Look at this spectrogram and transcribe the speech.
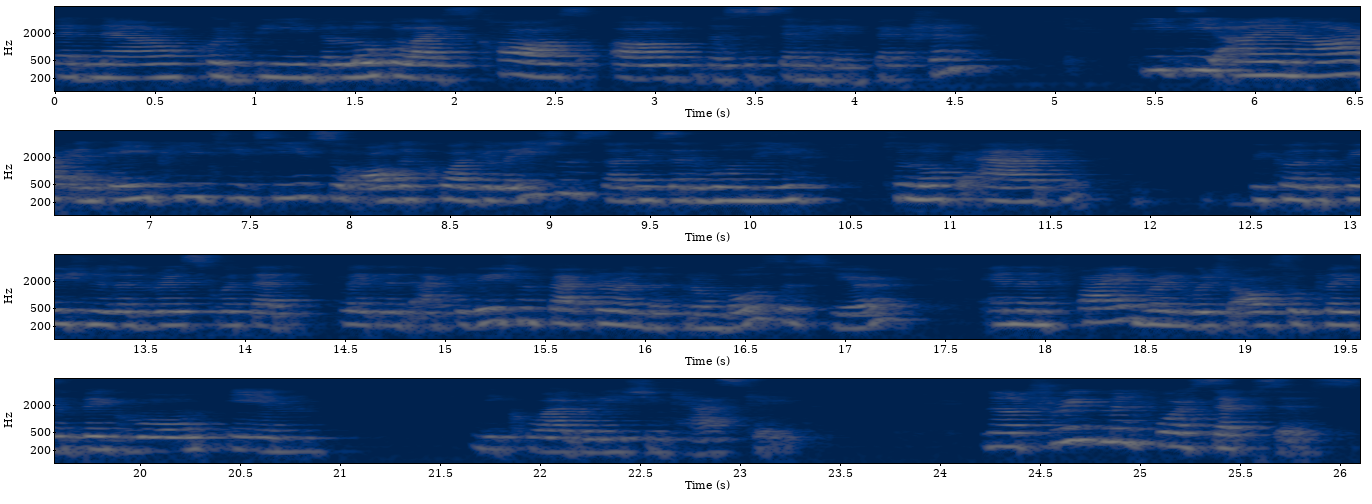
that now could be the localized cause of the systemic infection. PT-INR and APTT, so all the coagulation studies that we'll need to look at because the patient is at risk with that platelet activation factor and the thrombosis here. And then fibrin, which also plays a big role in the coagulation cascade. Now, treatment for sepsis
